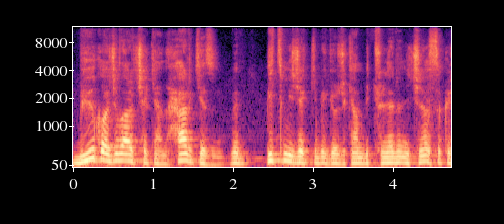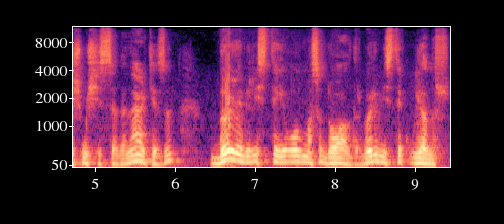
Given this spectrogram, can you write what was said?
büyük acılar çeken herkesin ve bitmeyecek gibi gözüken bir tünelin içine sıkışmış hisseden herkesin böyle bir isteği olması doğaldır. Böyle bir istek uyanır.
